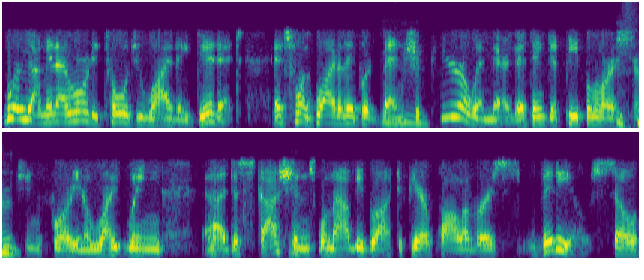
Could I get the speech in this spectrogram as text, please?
Well, yeah, I mean, I've already told you why they did it. It's like, why do they put Ben mm-hmm. Shapiro in there? They think that people who are searching for, you know, right wing uh, discussions will now be brought to Pierre Poilievre's videos. So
